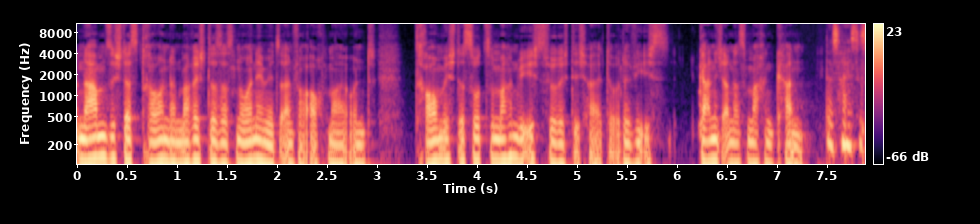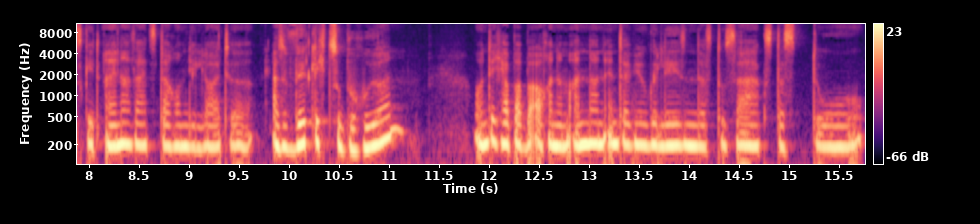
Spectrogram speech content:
Namen sich das trauen, dann mache ich das als Neuname jetzt einfach auch mal und traue mich das so zu machen, wie ich es für richtig halte oder wie ich es gar nicht anders machen kann. Das heißt, es geht einerseits darum, die Leute also wirklich zu berühren. Und ich habe aber auch in einem anderen Interview gelesen, dass du sagst, dass du,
